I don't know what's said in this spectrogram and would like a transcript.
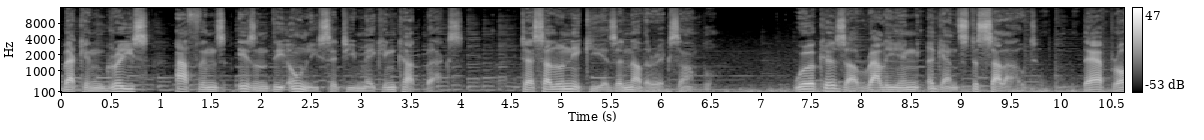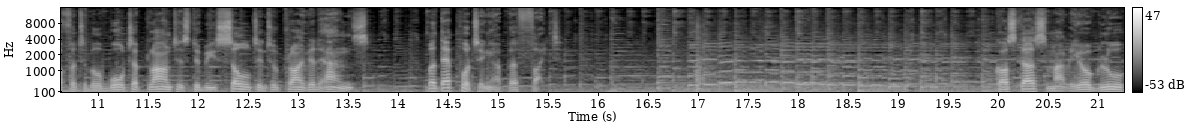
Back in Greece, Athens isn't the only city making cutbacks. Thessaloniki is another example. Workers are rallying against a sellout. Their profitable water plant is to be sold into private hands, but they're putting up a fight. Kostas Marioglou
